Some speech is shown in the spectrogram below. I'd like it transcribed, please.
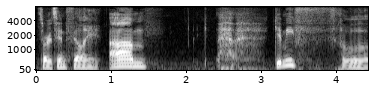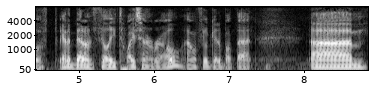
Sorry, it's in Philly. Um, give me. I got to bet on Philly twice in a row. I don't feel good about that. Um,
